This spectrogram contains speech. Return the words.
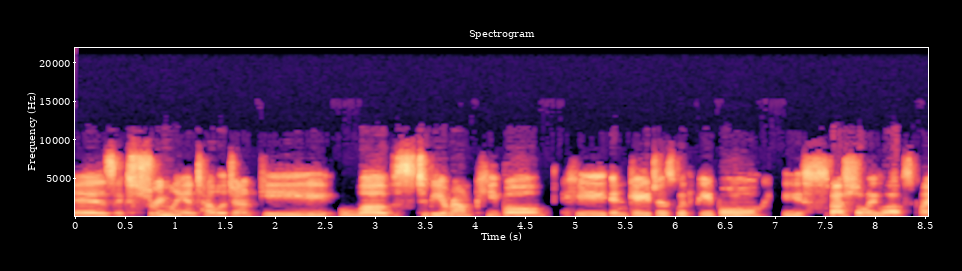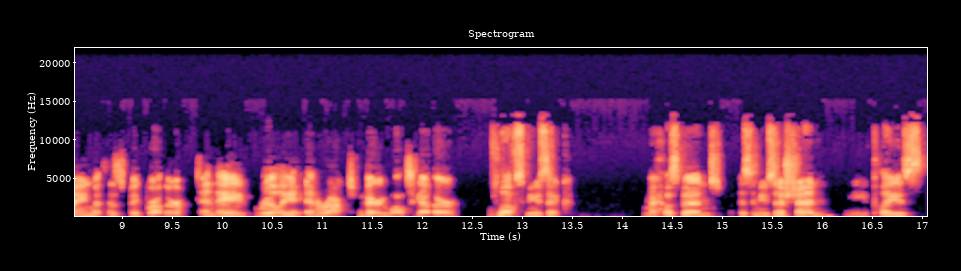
is extremely intelligent. He loves to be around people. He engages with people. He especially loves playing with his big brother, and they really interact very well together. Loves music. My husband is a musician. He plays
